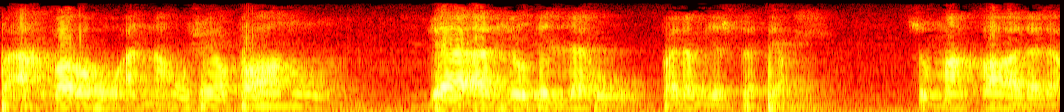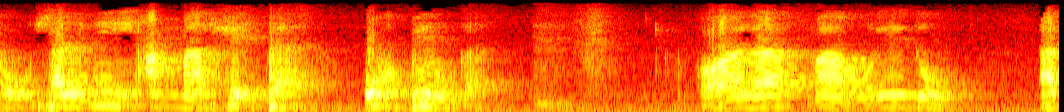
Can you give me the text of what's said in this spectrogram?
فأخبره أنه شيطان جاء ليضله فلم يستطع. ثم قال له سلني عما شئت أخبرك. قال ما أريد أن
